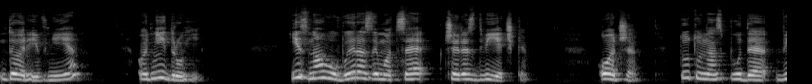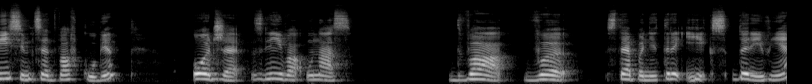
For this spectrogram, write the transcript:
дорівнює одній другій. І знову виразимо це через двієчки. Отже, тут у нас буде 8 це 2 в кубі. Отже, зліва у нас 2 в степені 3х дорівнює.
